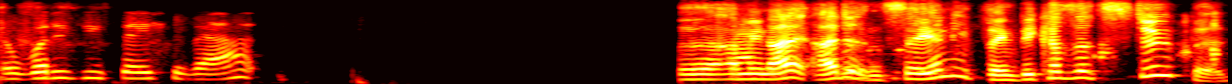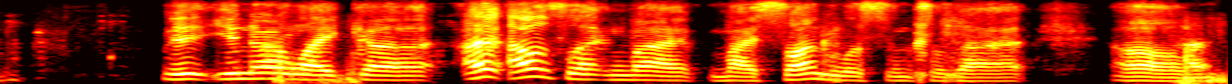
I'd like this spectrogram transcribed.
and what did you say to that? Uh, I mean, I, I didn't say anything because it's stupid. You know, like uh, I, I was letting my my son listen to that um,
